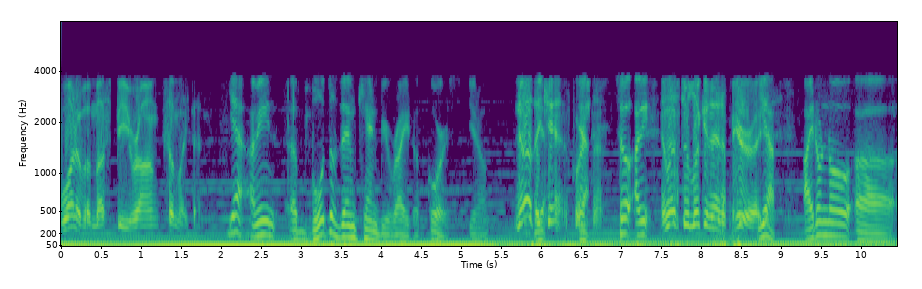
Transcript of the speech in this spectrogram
One of them must be wrong. Something like that. Yeah, I mean, uh, both of them can be right, of course. You know. No, they Yeah. can't. Of course Yeah. not. So I mean, Unless they're looking at a mirror. yeah, I don't know uh,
